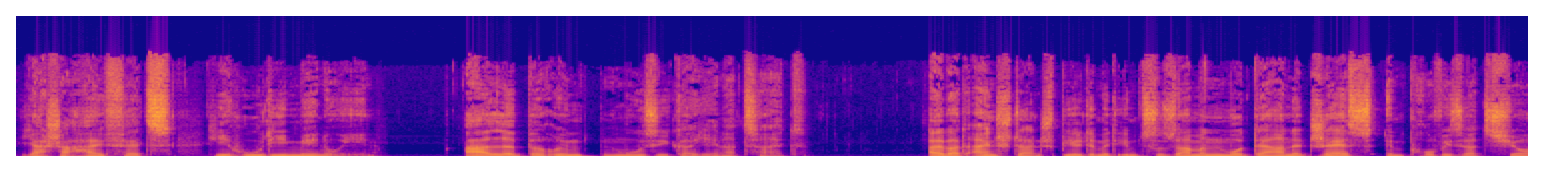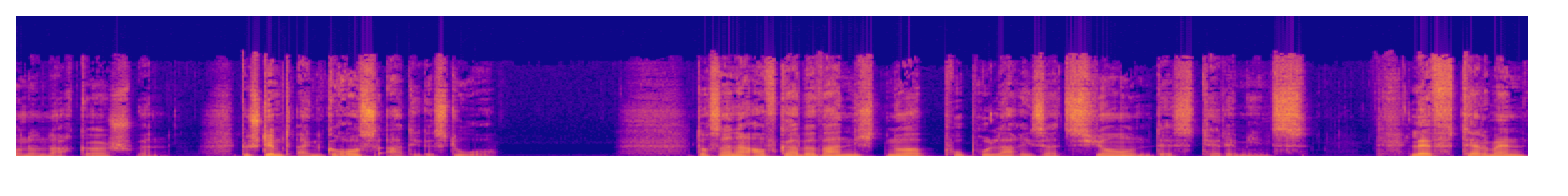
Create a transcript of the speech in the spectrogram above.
Jascha Heifetz, Yehudi Menuhin, alle berühmten Musiker jener Zeit. Albert Einstein spielte mit ihm zusammen moderne Jazz-Improvisationen nach Gershwin. Bestimmt ein großartiges Duo. Doch seine Aufgabe war nicht nur Popularisation des Theremins. Lev Termen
